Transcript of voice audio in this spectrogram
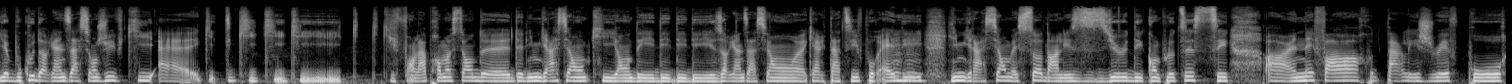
y a beaucoup d'organisations juives qui, euh, qui, qui, qui, qui qui font la promotion de, de l'immigration, qui ont des, des, des, des organisations euh, caritatives pour aider l'immigration, mais ça, dans les yeux des complotistes, c'est ah, un effort par les Juifs pour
